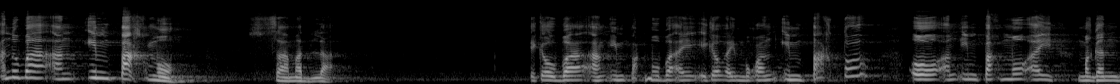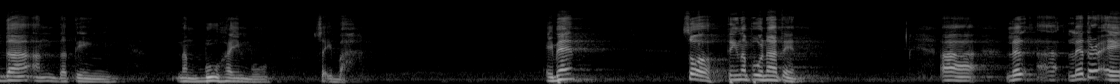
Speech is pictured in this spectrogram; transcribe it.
Ano ba ang impact mo sa madla? Ikaw ba, ang impact mo ba ay, ikaw ay mukhang impacto? O ang impact mo ay maganda ang dating ng buhay mo sa iba? Amen? So, tingnan po natin. Uh, le- letter A,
